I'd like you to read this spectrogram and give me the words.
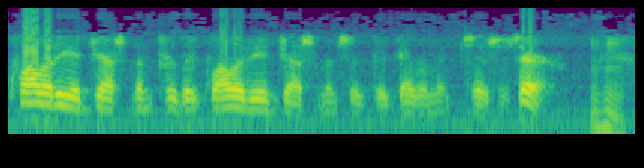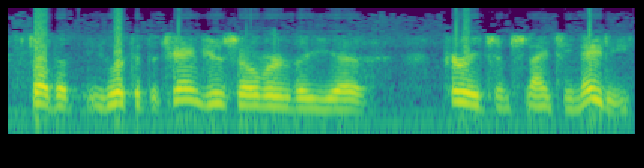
quality adjustment for the quality adjustments that the government says is there. Mm-hmm. So that you look at the changes over the uh, period since 1980,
